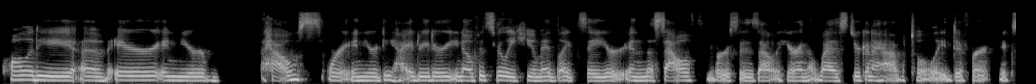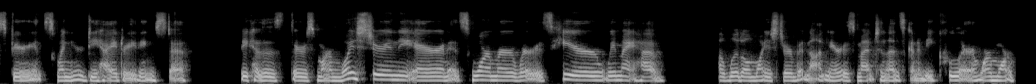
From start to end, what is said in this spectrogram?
quality of air in your house or in your dehydrator. You know, if it's really humid, like say you're in the south versus out here in the west, you're going to have a totally different experience when you're dehydrating stuff because there's more moisture in the air and it's warmer. Whereas here, we might have a little moisture, but not near as much. And then it's going to be cooler and we're more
